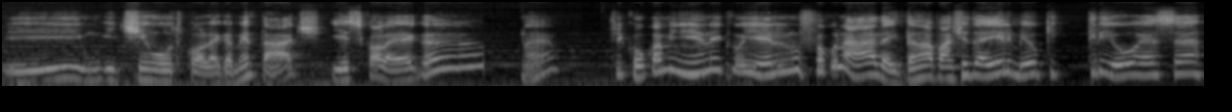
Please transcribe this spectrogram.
e, e tinha um outro colega Mentat, e esse colega, né, ficou com a menina e, e ele não ficou com nada. Então, a partir daí, ele meio que criou essa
